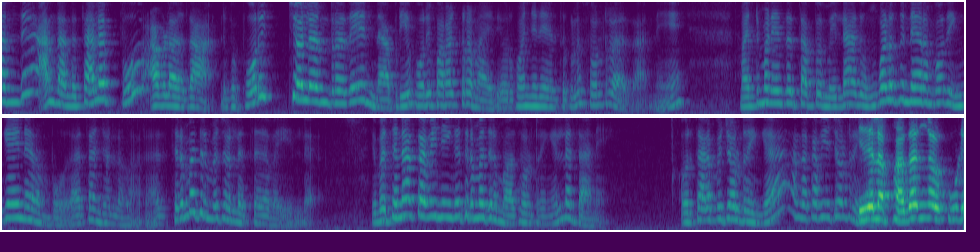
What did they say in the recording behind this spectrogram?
வந்து அந்த அந்த தலைப்பு அவ்வளவுதான். இப்போ பொறிச்சொல்ன்றதே என்ன? அப்படியே பொறி பறக்கிற மாதிரி. ஒரு கொஞ்ச நேரத்துக்குள்ளே சொல்கிறது தானே. மற்றபடி எந்த தப்பும் இல்லை. அது உங்களுக்கு நேரம் போகுது இங்கேயும் நேரம் போகுது. அதுதான் சொல்ல வரேன் அது திரும்ப திரும்ப சொல்ல தேவையில்லை. இப்போ தினக்கவி நீங்கள் திரும்ப திரும்ப சொல்கிறீங்க இல்லை தானே? ஒரு தலைப்பு சொல்கிறீங்க அந்த கவியை சொல்கிறீங்க இதுல பதங்கள் கூட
